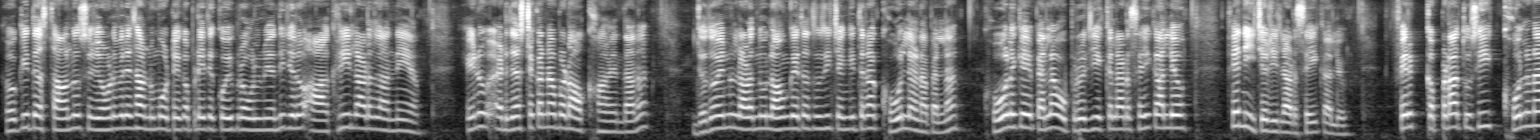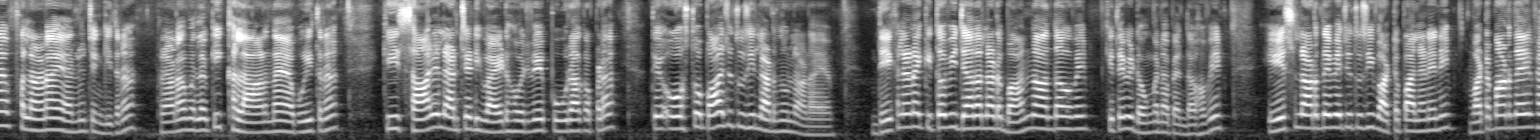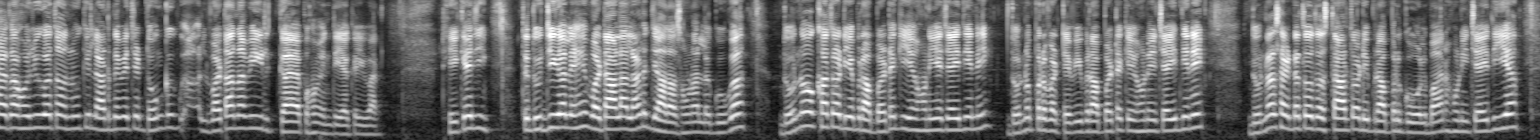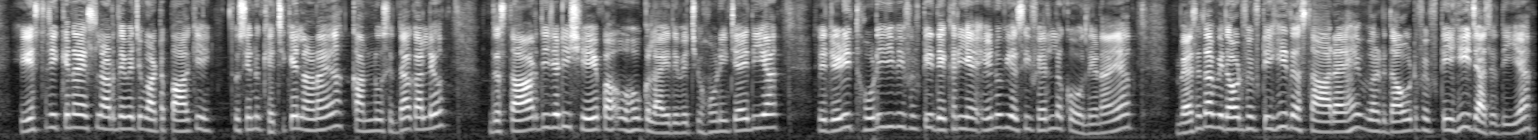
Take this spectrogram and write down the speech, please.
ਕਿਉਂਕਿ ਦਸਤਾਰ ਨੂੰ ਸਜਾਉਣ ਵੇਲੇ ਸਾਨੂੰ ਮੋਟੇ ਕੱਪੜੇ ਤੇ ਕੋਈ ਪ੍ਰੋਬਲਮ ਨਹੀਂ ਆਉਂਦੀ। ਜਦੋਂ ਆਖਰੀ ਲੜ ਲਾਉਂਦੇ ਆ ਇਹਨੂੰ ਐਡਜਸਟ ਕਰਨਾ ਬੜਾ ਔਖਾ ਹੋ ਜਾਂਦਾ ਨਾ। ਜਦੋਂ ਇਹਨੂੰ ਲੜ ਨੂੰ ਲਾਉਂਗੇ ਤਾਂ ਤੁਸੀਂ ਚੰਗੀ ਤਰ੍ਹਾਂ ਖੋਲ ਲੈਣਾ ਪਹਿਲਾਂ। ਖੋਲ ਕੇ ਪਹਿਲਾਂ ਉੱਪਰੋਂ ਜੀ ਇੱਕ ਲੜ ਸਹੀ ਕਰ ਲਿਓ, ਫਿਰ ਨੀਚੇ ਜੀ ਲੜ ਸਹੀ ਕਰ ਲਿਓ। ਫਿਰ ਕੱਪੜਾ ਤੁਸੀਂ ਖੋਲਣਾ ਫਲਾਣਾ ਹੈ ਇਹਨੂੰ ਚੰਗੀ ਤਰ੍ਹਾਂ। ਫਲਾਣਾ ਮਤਲਬ ਕਿ ਖਿਲਾਰਨਾ ਹੈ ਪੂਰੀ ਤਰ੍ਹਾਂ ਕਿ ਸਾਰੇ ਲੜ 'ਚ ਡਿਵਾਈਡ ਹੋ ਜਾਵੇ ਪੂਰਾ ਕੱਪੜਾ ਤੇ ਉਸ ਤੋਂ ਬਾਅਦ 'ਚ ਤੁਸੀਂ ਲੜ ਨੂੰ ਲਾਣਾ ਹੈ। ਦੇਖ ਲੈਣਾ ਕਿਤੋਂ ਵੀ ਜ਼ਿਆਦਾ ਲੜ ਬਾਹਰ ਨਾ ਆਉਂਦਾ ਹੋਵੇ, ਕਿਤੇ ਵੀ ਡੋਂਗ ਨਾ ਪੈਂਦਾ ਹੋਵੇ। ਇਸ ਲੜ ਦੇ ਵਿੱਚ ਤੁਸੀਂ ਵੱਟ ਪਾ ਲੈਣੇ ਨੇ। ਵੱਟ ਪਾਉਣ ਦਾ ਇਹ ਫਾਇਦਾ ਹੋ ਜਾਊਗਾ ਤੁਹਾਨੂੰ ਕਿ ਲੜ ਦੇ ਵਿੱਚ ਡੋਂਗ ਵਟਾਂ ਦਾ ਵੀ ਗਾਇਬ ਹੋ ਜਾਂਦੇ ਆ ਕਈ ਵਾਰ। ਠੀਕ ਹੈ ਜੀ। ਤੇ ਦੂਜੀ ਗੱਲ ਇਹ, ਵਟਾ ਵਾਲਾ ਲੜ ਜ਼ਿਆਦਾ ਸੋਹਣਾ ਲੱਗੂਗਾ। ਦੋਨੋਂ ਅੱਖਾਂ ਤੁਹਾਡੀਆਂ ਬਰਾਬਰ ਟਕੀਆਂ ਹੋਣੀਆਂ ਚਾਹੀਦੀਆਂ ਨੇ, ਦੋਨੋਂ ਪਰਵੱਟੇ ਵੀ ਬਰਾਬਰ ਟਕੇ ਹੋਣੇ ਚਾਹੀਦੇ ਨੇ, ਦੋਨਾਂ ਸਾਈਡਾਂ ਤੋਂ ਦਸਤਾਰ ਤੁਹਾਡੀ ਬਰਾਬਰ ਗੋਲ ਬਾਹਰ ਹੋਣੀ ਚਾਹੀਦੀ ਆ। ਇਸ ਤਰੀਕੇ ਨਾਲ ਇਸ ਲੜ ਦੇ ਵਿੱਚ ਵੱਟ ਪਾ ਕੇ ਤੁਸੀਂ ਇਹਨੂੰ ਖਿੱਚ ਕੇ ਲਾਣਾ ਆ, ਕੰਨ ਨੂੰ ਸਿੱਧਾ ਕਰ ਲਿਓ। ਦਸਤਾਰ ਦੀ ਜਿਹੜੀ ਸ਼ੇਪ ਆ, ਉਹ ਗਲਾਈ ਦੇ ਵਿੱਚ ਹੋਣੀ ਚਾਹੀਦੀ ਆ ਤੇ ਜਿਹੜੀ ਥੋੜੀ ਜਿਹੀ ਵੀ 50 ਦਿਖ ਰਹੀ ਹੈ ਇਹਨੂੰ ਵੀ ਅਸੀਂ ਫਿਰ ਲੁਕੋ ਦੇਣਾ ਆ। ਵੈਸੇ ਤਾਂ ਵਿਦਆਊਟ 50 ਹੀ ਦਸਤਾਰ ਹੈ ਇਹ ਵਿਦਆਊਟ 50 ਹੀ ਜੱਚਦੀ ਆ।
